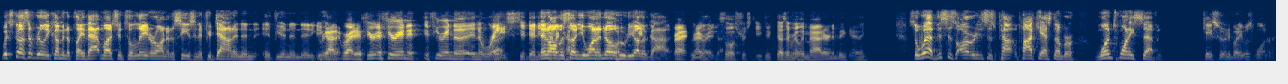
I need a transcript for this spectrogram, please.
Which doesn't really come into play that much until later on in the season if you're down in, in if you're in nitty You got it right. If you're if you're in it, if you're in a in a race, you- then, you Then all of a sudden you want to know who the other guy. Right, right, right. guy. It's a little strategic. Doesn't really matter in the beginning. So Webb, this is already this is po- podcast number 127. In case anybody was wondering.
